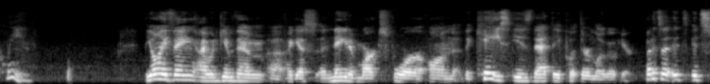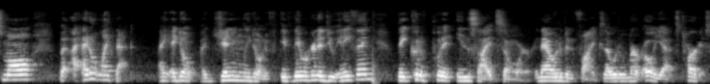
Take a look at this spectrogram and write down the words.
clean. The only thing I would give them, uh, I guess, uh, negative marks for on the case is that they put their logo here. But it's a it's it's small, but I, I don't like that. I, I, don't. I genuinely don't. If, if they were going to do anything, they could have put it inside somewhere, and that would have been fine because I would have remembered. Oh yeah, it's Targus.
